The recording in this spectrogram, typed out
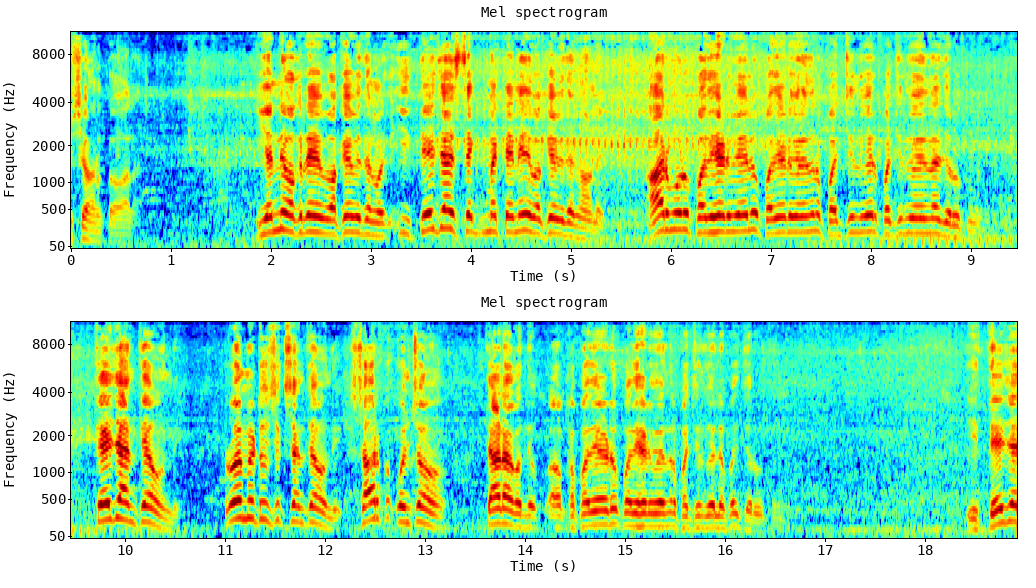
విషయం అనుకోవాలి? ఇవన్నీ ఒకటే ఒకే విధంగా ఉన్నాయి. ఈ తేజ సెగ్మెంట్ అనేది ఒకే విధంగా ఉన్నాయి ఆరుమూరు పదిహేడు వేలు పదిహేడు వేలు పద్దెనిమిది వేలు పద్దెనిమిది వేలు జరుగుతుంది. తేజ అంతే ఉంది. రోమి టూ సిక్స్ అంతే ఉంది. షార్క్ కొంచెం తేడా ఉంది. ఒక పదిహేడు పదిహేడు వేల పద్దెనిమిది వేల పది జరుగుతుంది. ఈ తేజ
